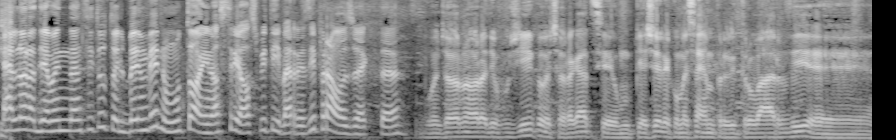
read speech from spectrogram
E allora diamo innanzitutto il benvenuto ai nostri ospiti Barresi Project. Buongiorno Radio Fujiko, ciao ragazzi, è un piacere come sempre ritrovarvi e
